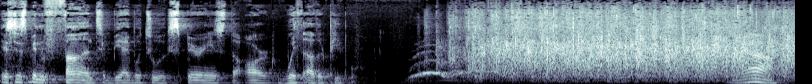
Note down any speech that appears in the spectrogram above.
it's just been fun to be able to experience the art with other people. Yeah.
